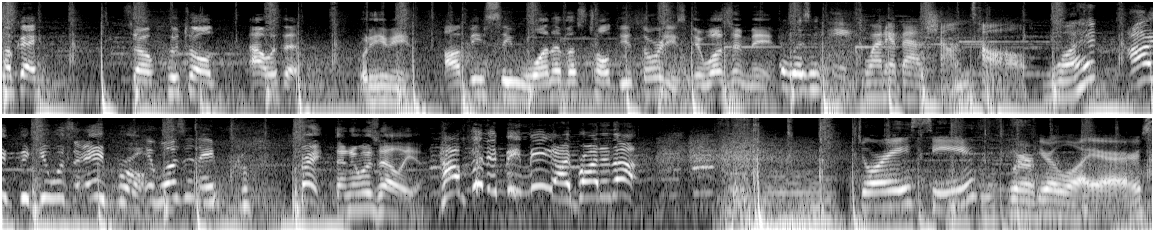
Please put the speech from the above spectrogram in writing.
Okay, so who told? Out with it. What do you mean? Obviously, one of us told the authorities. It wasn't me. It wasn't me. What about Chantal? What? I think it was April. It wasn't April. Great, then it was Elliot. How could it be me? I brought it up. Dory, see? We're your lawyers.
